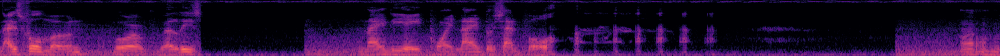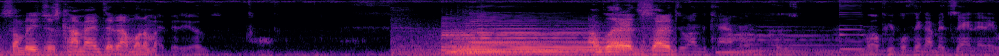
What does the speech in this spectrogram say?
Nice full moon, or at least 98.9% full. well, somebody just commented on one of my videos. I'm glad I decided to run the camera because, well, people think I'm insane anyway,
